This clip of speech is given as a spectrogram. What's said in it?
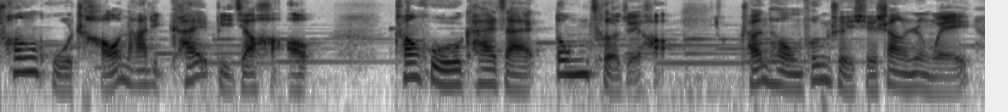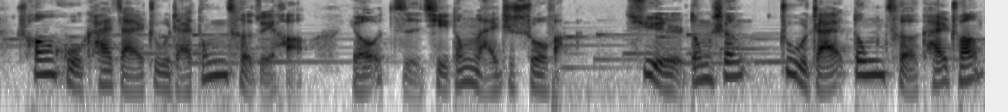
窗户朝哪里开比较好？窗户开在东侧最好。传统风水学上认为，窗户开在住宅东侧最好，有紫气东来之说法。旭日东升，住宅东侧开窗，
